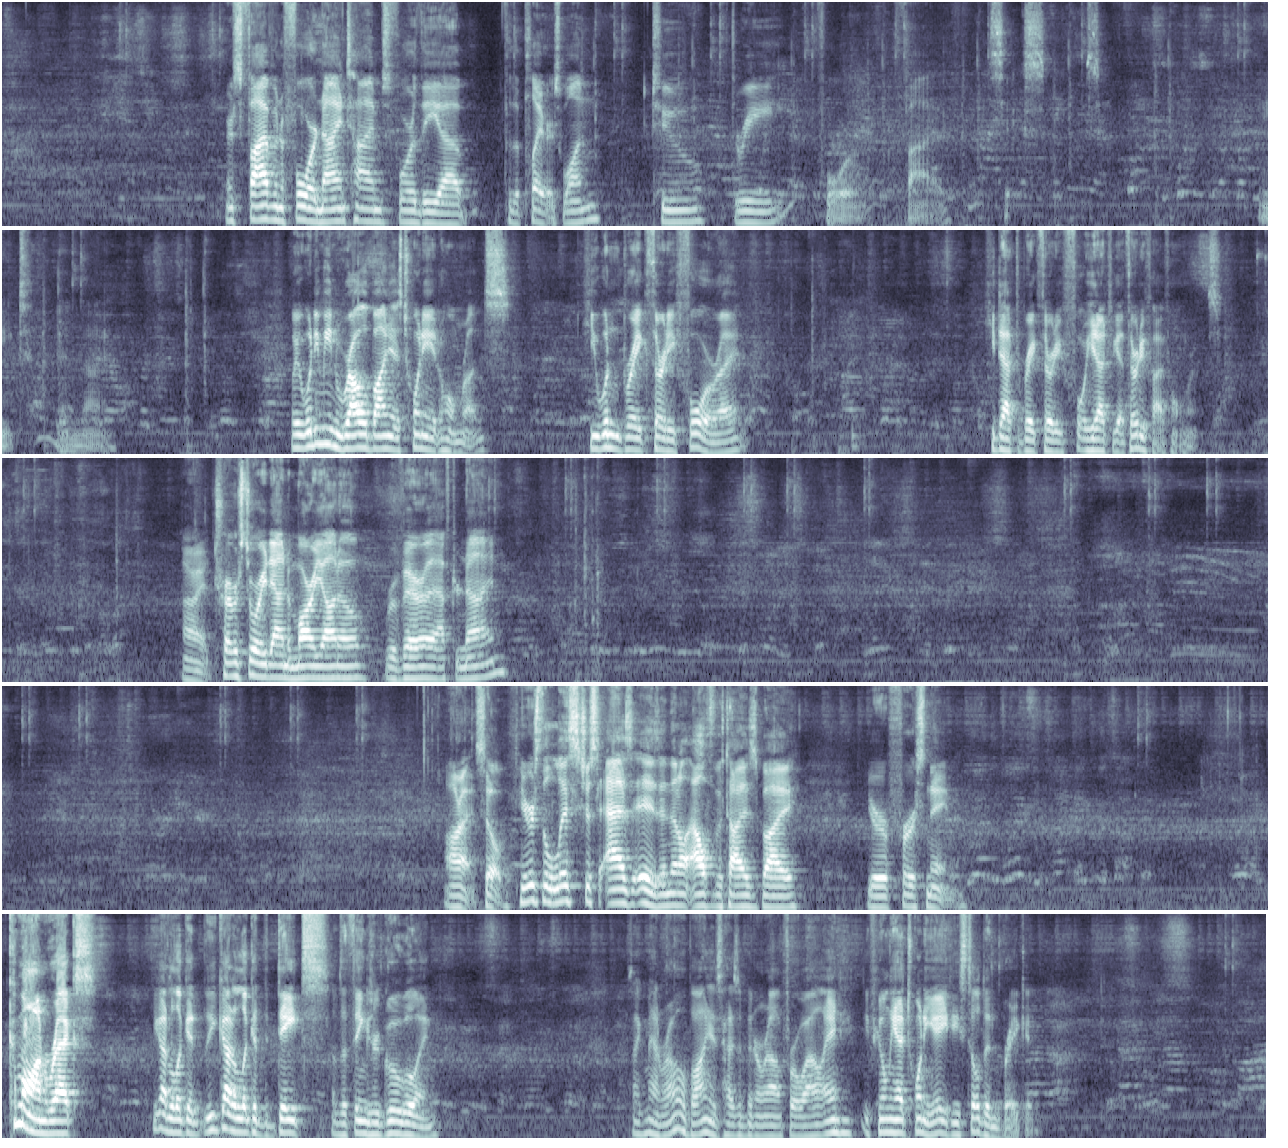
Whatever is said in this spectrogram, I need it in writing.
There's five and a four, nine times for the uh, for the players. One, two, three, four, five, six, eight, and nine. Wait, what do you mean Raul Ibanez has 28 home runs? He wouldn't break 34, right? He'd have to break 34. He'd have to get 35 home runs. All right, Trevor Story down to Mariano Rivera after nine. All right, so here's the list just as is, and then I'll alphabetize by your first name. Come on, Rex. You got to look at you got to look at the dates of the things you're googling. It's like, man, Raul Ibanez hasn't been around for a while, and if he only had 28, he still didn't break it.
